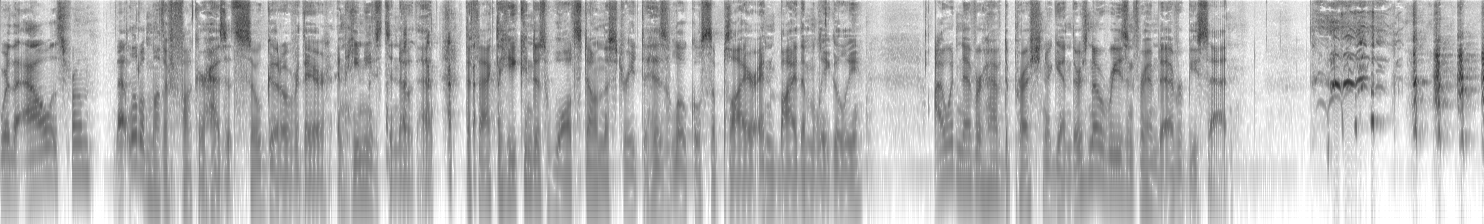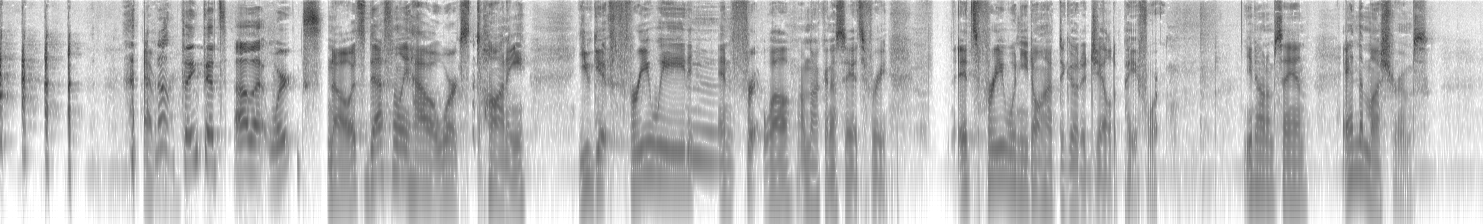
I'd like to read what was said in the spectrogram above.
Where the owl is from? That little motherfucker has it so good over there, and he needs to know that. the fact that he can just waltz down the street to his local supplier and buy them legally. I would never have depression again. There's no reason for him to ever be sad. I don't think that's how that works. No, it's definitely how it works, Tawny. You get free weed and free. Well, I'm not going to say it's free. It's free when you don't have to go to jail to pay for it. You know what I'm saying? And the mushrooms.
